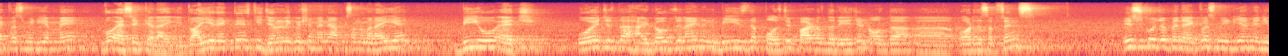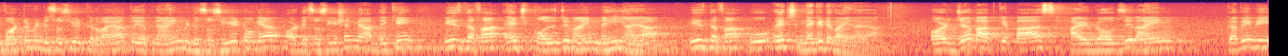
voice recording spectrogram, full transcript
एक्वस मीडियम में, वो एसिड कहलाएगी. तो आइए देखते हैं इसकी जनरल इक्वेशन मैंने आपके सामने बनाई है। B O H O H is the hydroxyl ion and B is the positive part of the reagent of the और द सब्सटेंस इसको जब मैंने एक्वस मीडियम यानी वाटर में डिसोसिएट करवाया तो ये अपने आइन में डिसोसिएट हो गया और डिसोसिएशन में आप देखें, इस दफ़ा एच पॉजिटिव आइन नहीं आया, इस दफ़ा ओ एच नेगेटिव आइन आया। और जब आपके पास हाइड्रोक्सिल आइन कभी भी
